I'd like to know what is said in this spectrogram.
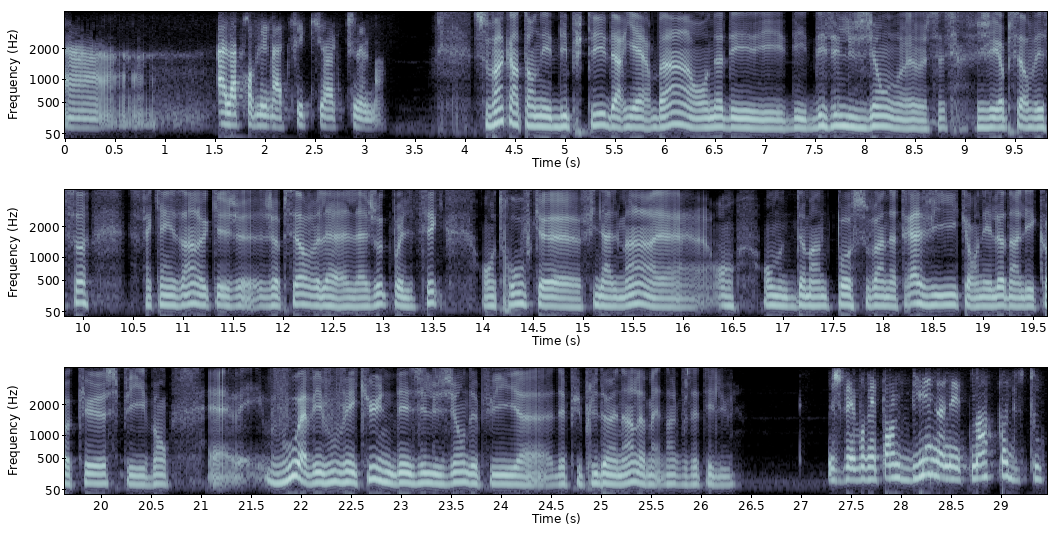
à, à la problématique qu'il y a actuellement. Souvent, quand on est député d'arrière-ban, on a des, des désillusions. Euh, j'ai observé ça. Ça fait 15 ans que j'observe la, la joute politique. On trouve que finalement, euh, on ne demande pas souvent notre avis, qu'on est là dans les caucus. Puis bon, euh, vous, avez-vous vécu une désillusion depuis, depuis plus d'un an, là, maintenant que vous êtes élu? Je vais vous répondre bien honnêtement, pas du tout.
